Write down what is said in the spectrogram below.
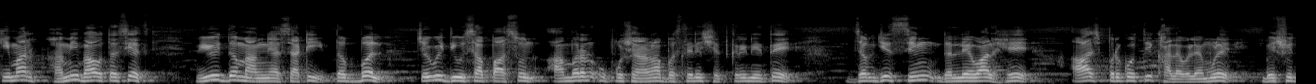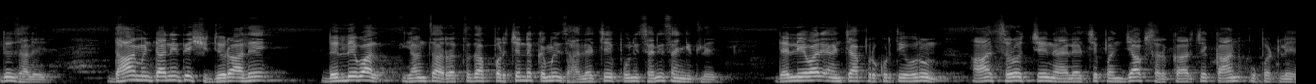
किमान हमी भाव तसेच विविध मागण्यासाठी तब्बल चोवीस दिवसापासून आमरण उपोषणाला बसलेले शेतकरी नेते जगजित सिंग डल्लेवाल हे आज प्रकृती खालावल्यामुळे बेशुद्ध झाले. दहा मिनिटांनी ते शुद्धीवर आले. डल्लेवाल यांचा रक्तदाब प्रचंड कमी झाल्याचे पोलिसांनी सांगितले. डल्लेवार यांच्या प्रकृतीवरून आज सर्वोच्च न्यायालयाचे पंजाब सरकारचे कान उपटले.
